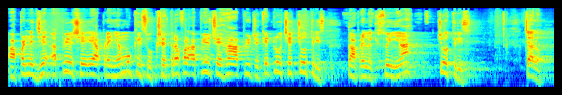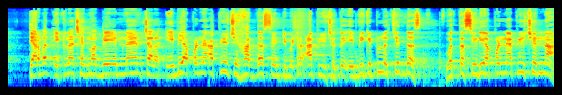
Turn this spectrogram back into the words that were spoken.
આપણને જે આપ્યું છે એ આપણે અહીંયા મૂકીશું. ક્ષેત્રફળ આપ્યું છે? હા, આપ્યું છે. કેટલું છે? ચોત્રીસ. તો આપણે લખીશું અહીંયા ચોત્રીસ. ચાલો ત્યારબાદ એકના છેદમાં બે એમના એમ, ચાલો, એ બી આપણને આપ્યું છે. હા, દસ સેન્ટીમીટર આપ્યું છે. તો એ બી કેટલું લખીએ? દસ. વત્તા સીડી આપણને આપ્યું છે ના.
